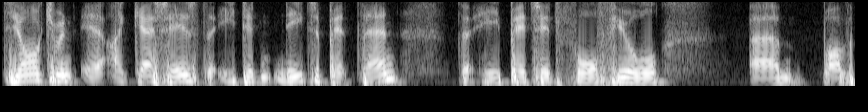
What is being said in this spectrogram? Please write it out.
The argument, uh, I guess, is that he didn't need to pit then. That he pitted for fuel um, while the,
